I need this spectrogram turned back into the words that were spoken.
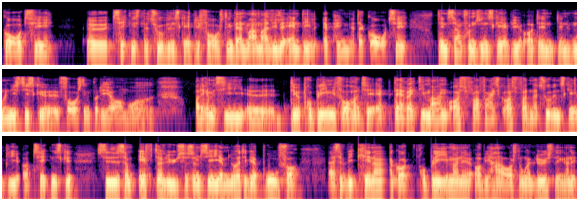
går til øh, teknisk naturvidenskabelig forskning. Der er en meget, meget lille andel af pengene, der går til den samfundsvidenskabelige og den, den humanistiske øh, forskning på det her område. Og det kan man sige, øh, det er jo et problem i forhold til, at der er rigtig mange, også fra faktisk også fra den naturvidenskabelige og tekniske side, som efterlyser, som siger, jamen noget af det, vi har brug for, altså vi kender godt problemerne, og vi har også nogle af løsningerne.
